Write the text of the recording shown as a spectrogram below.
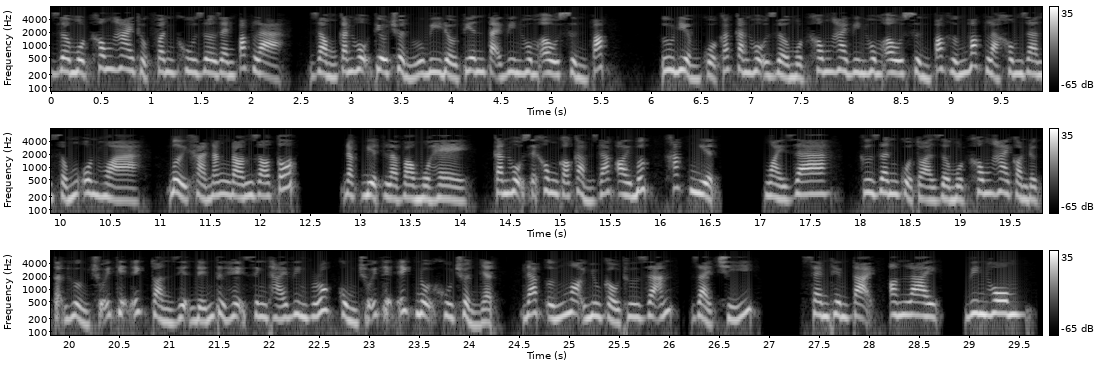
Giờ 102 thuộc phân khu Zerzen Park là dòng căn hộ tiêu chuẩn Ruby đầu tiên tại Vinhome Ocean Park. Ưu điểm của các căn hộ giờ 102 Vinhome Ocean Park hướng Bắc là không gian sống ôn hòa, bởi khả năng đón gió tốt. Đặc biệt là vào mùa hè, căn hộ sẽ không có cảm giác oi bức, khắc nghiệt. Ngoài ra, cư dân của tòa giờ 102 còn được tận hưởng chuỗi tiện ích toàn diện đến từ hệ sinh thái Vingroup cùng chuỗi tiện ích nội khu chuẩn Nhật, đáp ứng mọi nhu cầu thư giãn, giải trí. Xem thêm tại online Vinhome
